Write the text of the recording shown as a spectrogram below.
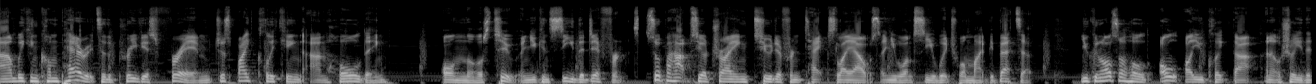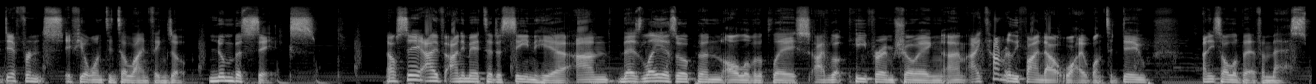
And we can compare it to the previous frame just by clicking and holding on those two, and you can see the difference. So perhaps you're trying two different text layouts and you want to see which one might be better. You can also hold Alt while you click that, and it'll show you the difference if you're wanting to line things up. Number 6. Now say I've animated a scene here and there's layers open all over the place, I've got keyframe showing and I can't really find out what I want to do and it's all a bit of a mess.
